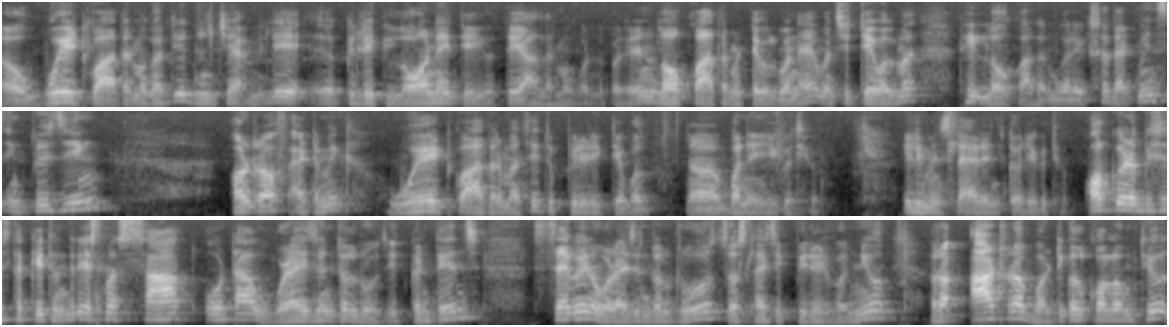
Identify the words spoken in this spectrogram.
वेटको आधारमा गरिदियो जुन चाहिँ हामीले पिरियडिक ल नै त्यही हो त्यही आधारमा गर्नु पऱ्यो। होइन लको आधारमा टेबल बनायो भने चाहिँ टेबलमा त्यही लको आधारमा गरेको छ। That means increasing order of atomic वेटको आधारमा चाहिँ त्यो पिरियडिक टेबल बनाइएको थियो। इलिमेन्ट्सलाई एरेन्ज गरिएको थियो। अर्को एउटा विशेषता के थियो भन्दाखेरि यसमा सातवटा horizontal rows it contains seven horizontal rows जसलाई चाहिँ पिरियड भनियो र आठवटा भर्टिकल कलम थियो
